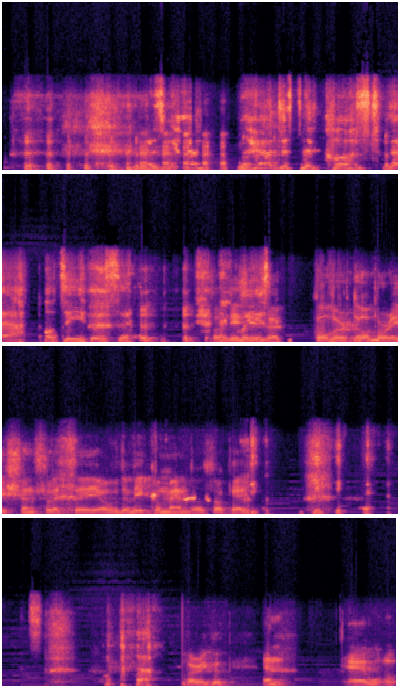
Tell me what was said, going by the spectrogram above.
Because you had, you had to sit close to the apple to use it. So this We is a covert operations, let's say, of the Vic Commandos. Okay. Very good. And uh,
